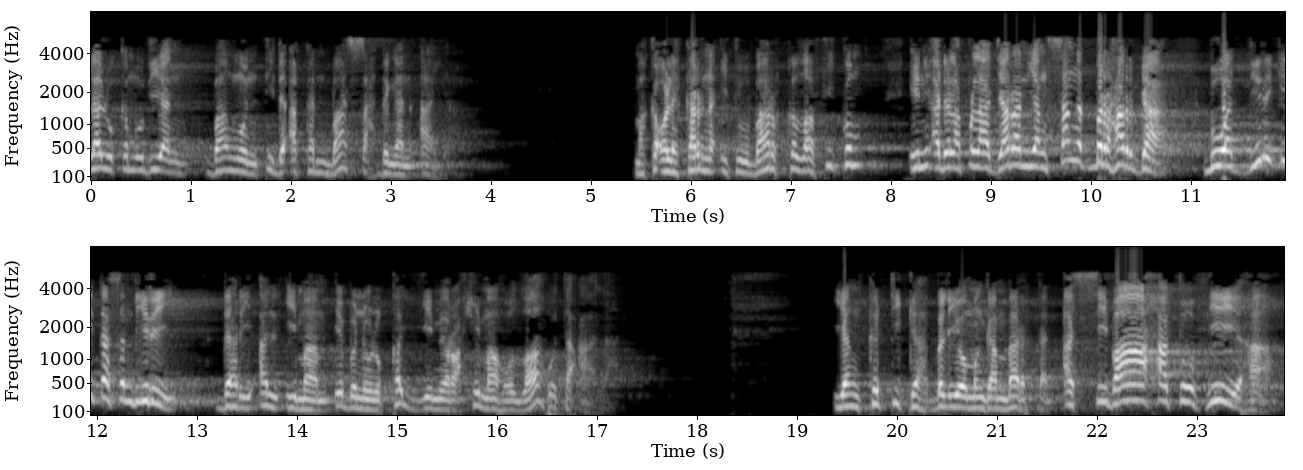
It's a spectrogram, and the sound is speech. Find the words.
lalu kemudian bangun tidak akan basah dengan air. Maka oleh karena itu barakallahu fikum ini adalah pelajaran yang sangat berharga buat diri kita sendiri dari Al-Imam Ibnul Qayyim rahimahullahu taala. Yang ketiga beliau menggambarkan as-sibahatu fiha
